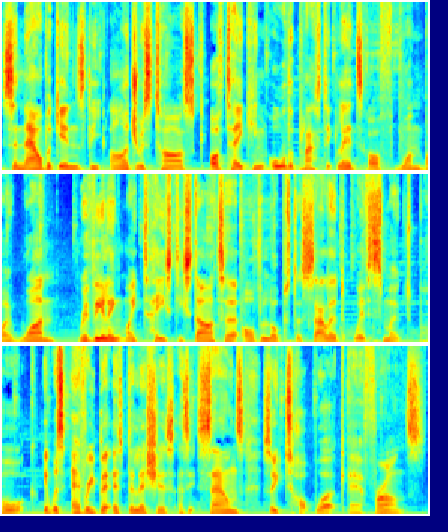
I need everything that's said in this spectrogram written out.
so now begins the arduous task of taking all the plastic lids off one by one revealing my tasty starter of lobster salad with smoked pork. It was every bit as delicious as it sounds, so top work Air France.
